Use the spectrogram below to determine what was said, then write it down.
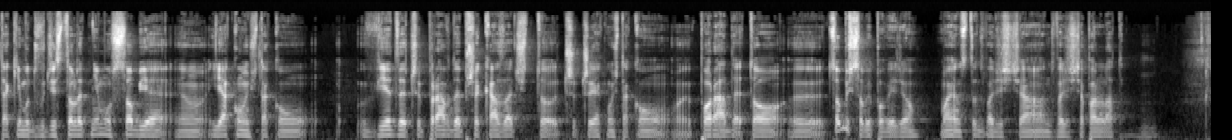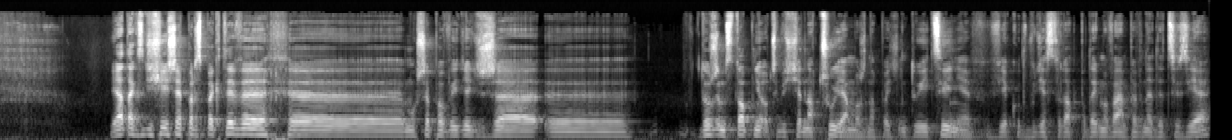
takiemu dwudziestoletniemu sobie y, jakąś taką wiedzę czy prawdę przekazać, to, czy, czy jakąś taką y, poradę, to co byś sobie powiedział, mając te 20, 20 parę lat? Ja tak z dzisiejszej perspektywy yy, muszę powiedzieć, że yy, w dużym stopniu oczywiście na czuja, można powiedzieć intuicyjnie, w wieku 20 lat podejmowałem pewne decyzje.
